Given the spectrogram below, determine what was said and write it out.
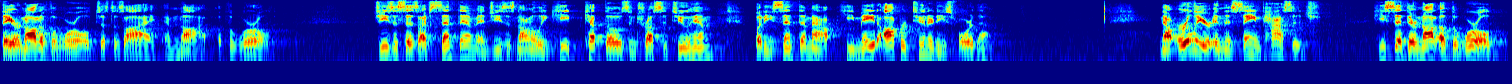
They are not of the world, just as I am not of the world. Jesus says, I've sent them, and Jesus not only keep, kept those entrusted to him, but he sent them out. He made opportunities for them. Now, earlier in this same passage, he said they're not of the world,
